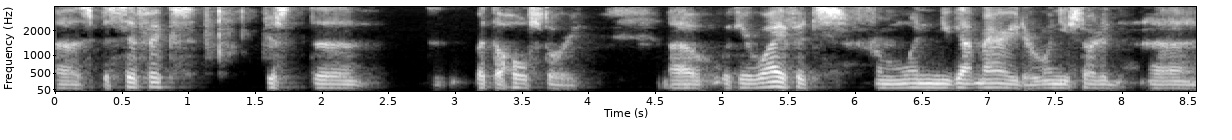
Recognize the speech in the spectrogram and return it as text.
uh, specifics, just the, but the whole story. Uh, with your wife, it's from when you got married or when you started, uh,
